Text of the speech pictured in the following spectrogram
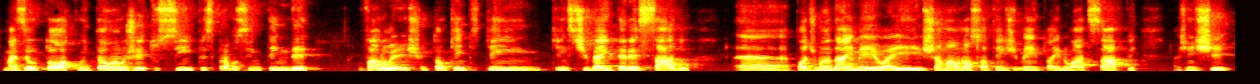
mas eu toco, então é um jeito simples para você entender valuation. Então, quem, quem, quem estiver interessado, é, pode mandar e-mail aí, chamar o nosso atendimento aí no WhatsApp. A gente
